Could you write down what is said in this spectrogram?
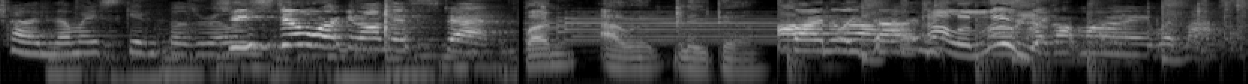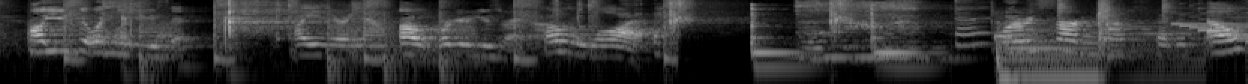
Tyler, now my skin feels really. She's still working on this step. One hour later. Finally done. Hallelujah. I got my lip mask. I'll use it when you use it. I'll use it right now. Oh, we're gonna use it right now. That was a lot. What are we starting with? Elf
